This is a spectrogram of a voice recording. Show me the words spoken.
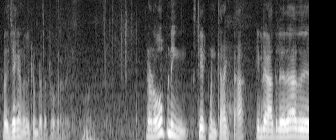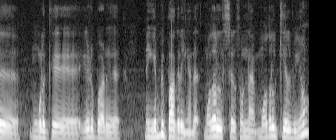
Brother Jegan welcome brother program என்னோட ஓப்பனிங் ஸ்டேட்மெண்ட் கரெக்டாக இல்லை அதில் ஏதாவது உங்களுக்கு ஈடுபாடு நீங்கள் எப்படி பார்க்குறீங்க அந்த முதல் சொன்ன முதல் கேள்வியும்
